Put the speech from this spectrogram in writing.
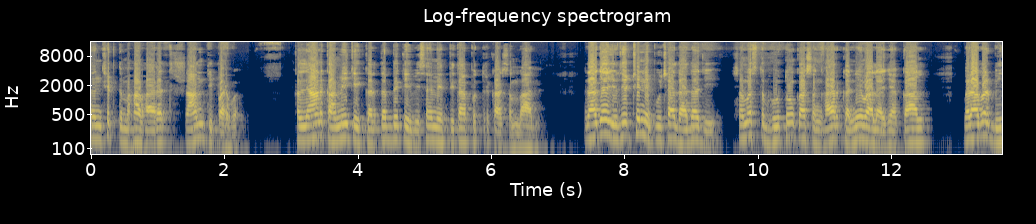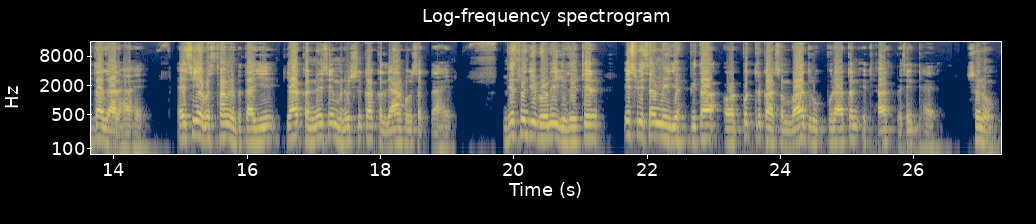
संक्षिप्त महाभारत, शांति पर्व। कल्याण कामी के कर्तव्य के विषय में पिता पुत्र का संवाद। राजा युधिष्ठिर ने पूछा, दादाजी, समस्त भूतों का संहार करने वाला यह काल बराबर बीता जा रहा है। ऐसी अवस्था में बताइए, क्या करने से मनुष्य का कल्याण हो सकता है? भीष्म जी बोले, युधिष्ठिर, इस विषय में यह पिता और पुत्र का संवाद रूप पुरातन इतिहास प्रसिद्ध है। सुनो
